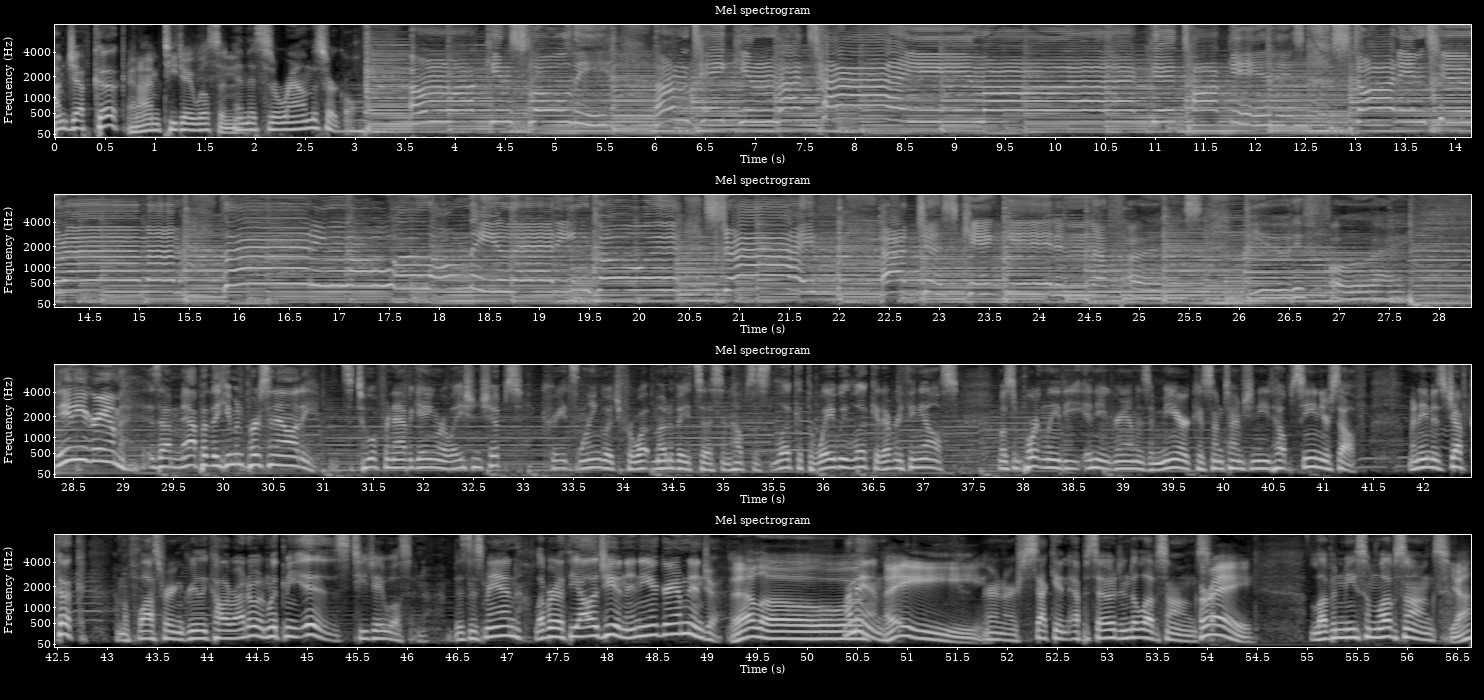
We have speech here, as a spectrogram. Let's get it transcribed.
I'm Jeff Cook, And I'm TJ Wilson. and this is Around the Circle. I'm walking slowly. I'm taking my time. All I could talking is starting to rhyme. I'm letting go lonely, letting go of strife. I just can't get enough of this beautiful life. The Enneagram is a map of the human personality. It's a tool for navigating relationships. It creates language for what motivates us and helps us look at the way we look at everything else. Most importantly, the Enneagram is a mirror because sometimes you need help seeing yourself. My name is Jeff Cook. I'm a philosopher in Greeley, Colorado, and with me is TJ Wilson, businessman, lover of theology, and Enneagram ninja. Hello. My man. Hey. We're in our second episode into love songs. Hooray. Loving me some love songs. Yeah?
